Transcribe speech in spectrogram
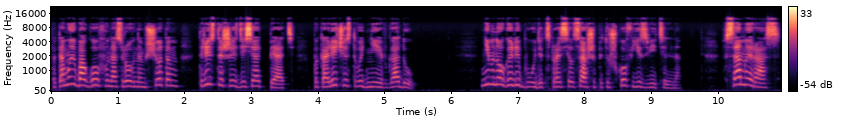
потому и богов у нас ровным счетом 365 по количеству дней в году. «Немного ли будет?» — спросил Саша Петушков язвительно. «В самый раз».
